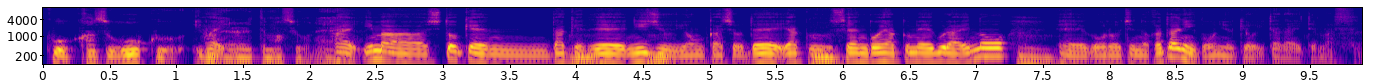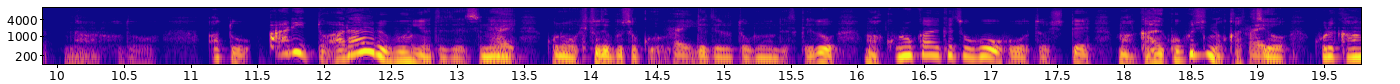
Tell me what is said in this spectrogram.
構数多く今やられてますよね。はい、はい、今、首都圏だけで24カ所で約1500名ぐらいの、うん、えー、ご老人の方にご入居いただいてます。なるほど。あと、ありとあらゆる分野でですね、はい、この人手不足出てると思うんですけど、はい、まあ、この解決方法として、まあ、外国人の活用、はい、これ考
